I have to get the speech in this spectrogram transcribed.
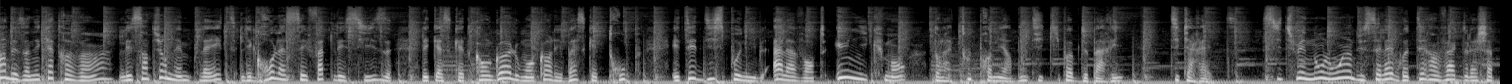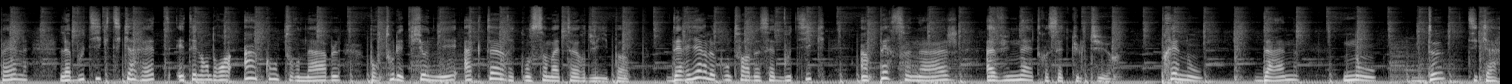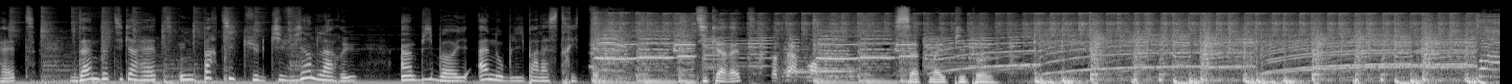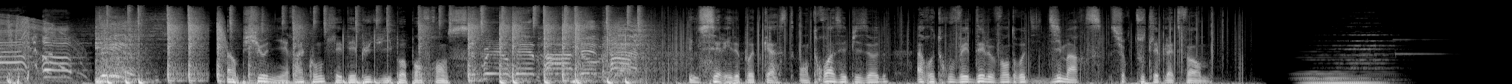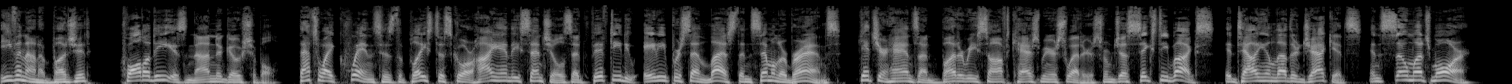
Fin des années 80, les ceintures nameplate, les gros lacets Fat les casquettes Kangol ou encore les baskets Troop étaient disponibles à la vente uniquement dans la toute première boutique hip-hop de Paris, Ticarette. Située non loin du célèbre terrain vague de la Chapelle, la boutique Ticarette était l'endroit incontournable pour tous les pionniers, acteurs et consommateurs du hip-hop. Derrière le comptoir de cette boutique, un personnage a vu naître cette culture. Prénom Dan, nom de Ticarette. Dan de Ticarette, une particule qui vient de la rue, un b-boy anobli par la street. Ticarette. Sap my people. Un pionnier raconte les débuts du hip-hop en France. Une série de podcasts en trois épisodes à retrouver dès le vendredi 10 mars sur toutes les plateformes. Even on a budget, quality is non-negotiable. That's why Quince is the place to score high-end essentials at 50 to 80% less than similar brands. Get your hands on buttery soft cashmere sweaters from just 60 bucks, Italian leather jackets, and so much more.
